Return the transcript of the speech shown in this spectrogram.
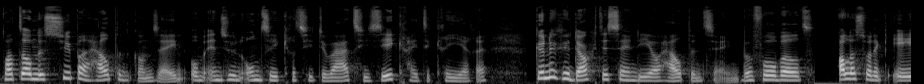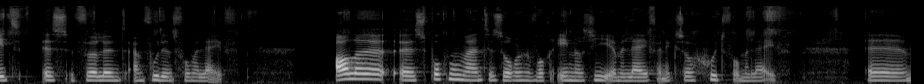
Wat dan dus super helpend kan zijn om in zo'n onzekere situatie zekerheid te creëren, kunnen gedachten zijn die jou helpend zijn. Bijvoorbeeld, alles wat ik eet is vullend en voedend voor mijn lijf alle uh, sportmomenten zorgen voor energie in mijn lijf en ik zorg goed voor mijn lijf. Ehm,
